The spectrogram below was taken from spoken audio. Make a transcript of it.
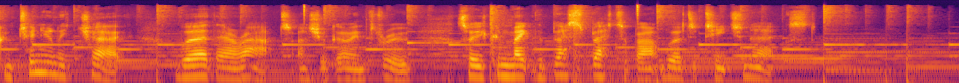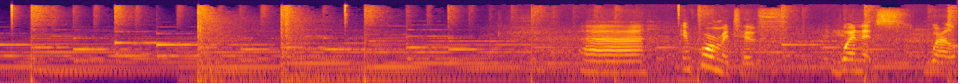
continually check where they're at as you're going through so you can make the best bet about where to teach next. Informative when it's well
